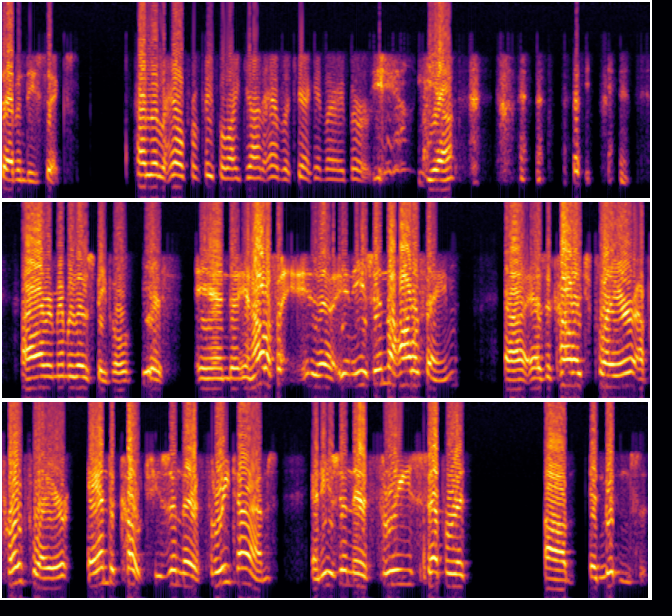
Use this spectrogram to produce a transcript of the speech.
76. Had a little help from people like John Havlicek and Larry Bird. yeah. I remember those people. Yes. and uh, in Hall of Fame, uh, and he's in the Hall of Fame uh, as a college player, a pro player, and a coach. He's in there three times, and he's in there three separate uh, admittances,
